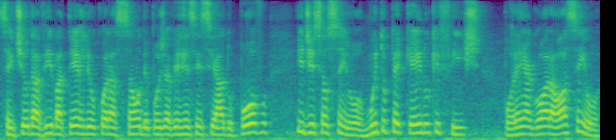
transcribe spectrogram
Sentiu Davi bater-lhe o coração depois de haver recenseado o povo e disse ao Senhor: Muito pequei no que fiz, porém agora, ó Senhor,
